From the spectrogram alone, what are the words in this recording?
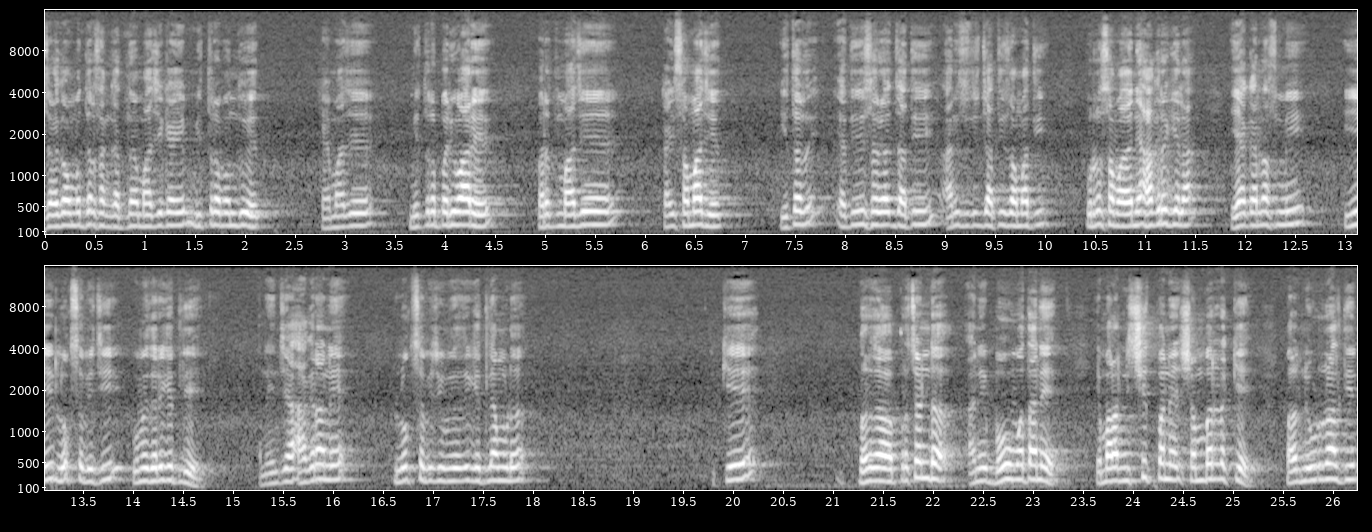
जळगाव मतदारसंघातनं माझे काही मित्रबंधू आहेत काही माझे मित्रपरिवार आहेत परत माझे काही समाज आहेत इतर यातील सर्व जाती आणि सुचित जाती जमाती पूर्ण समाजाने आग्रह केला. या कारणास मी ही लोकसभेची उमेदवारी घेतली आहे. आणि यांच्या आग्रहाने लोकसभेची उमेदवारी घेतल्यामुळं के प्र प्रचंड आणि बहुमताने हे मला निश्चितपणे शंभर टक्के मला निवडून आलतील.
